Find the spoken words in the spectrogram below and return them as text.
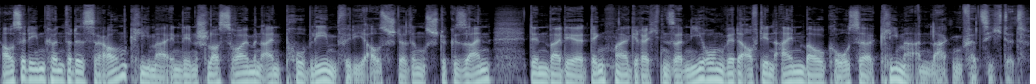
Außerdem könnte das Raumklima in den Schlossräumen ein Problem für die Ausstellungsstücke sein, denn bei der denkmalgerechten Sanierung werde auf den Einbau großer Klimaanlagen verzichtet.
